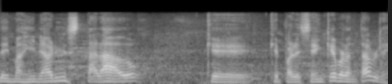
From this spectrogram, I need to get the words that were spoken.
imaginario instalado que, parecía inquebrantable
